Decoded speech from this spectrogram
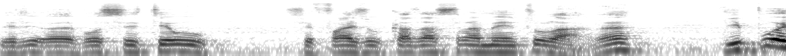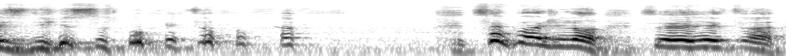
Ele- eh, Você, tem o, você faz o cadastramento lá, né? Depois disso, não entra mais. Você imaginou, você entra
